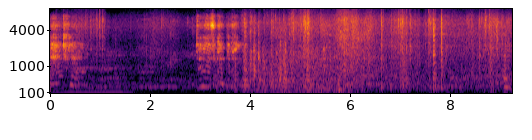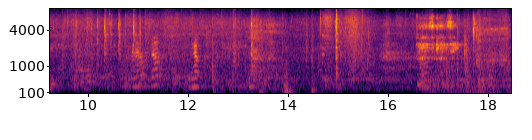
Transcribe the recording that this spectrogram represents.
Ground floor. Doors opening. Thank you. Doors closing.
